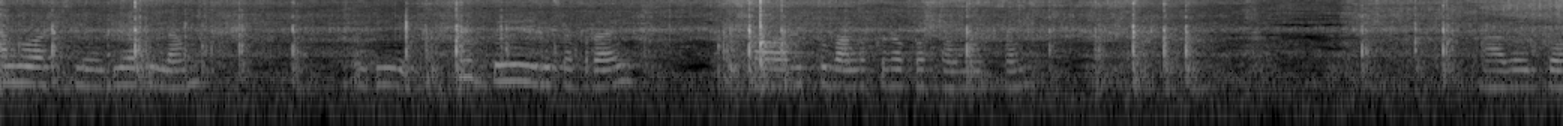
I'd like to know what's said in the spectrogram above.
আলু আর দিয়ে দিলাম। এটি সিদ্ধ হয়ে গেছে প্রায় আর একটু ভালো করে এখন আর এই তো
